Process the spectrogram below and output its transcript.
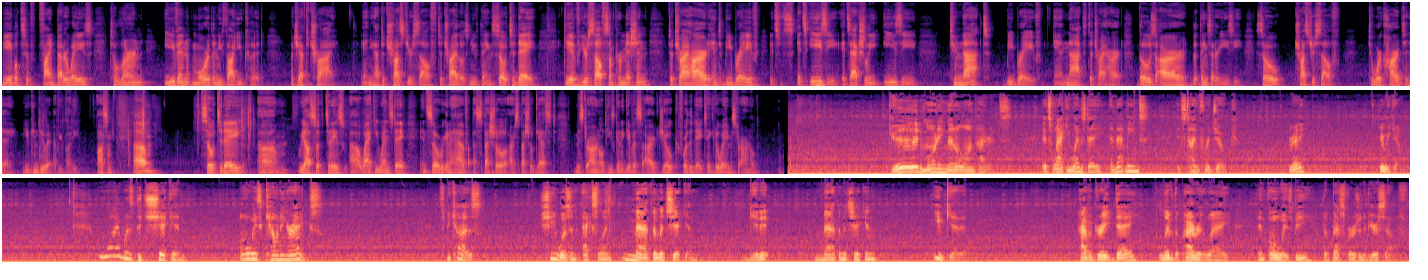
be able to find better ways to learn even more than you thought you could. But you have to try, and you have to trust yourself to try those new things. So today, give yourself some permission to try hard and to be brave. It's it's easy. It's actually easy to not be brave and not to try hard. Those are the things that are easy. So trust yourself to work hard today. You can do it, everybody. Awesome. Um, so today, um, we also today's uh, Wacky Wednesday, and so we're to have a special our special guest, Mr. Arnold. He's going to give us our joke for the day. Take it away, Mr. Arnold. Good morning, Meadowlawn Pirates. It's Wacky Wednesday, and that means it's time for a joke. ready? Here we go. Why was the chicken always counting her eggs? It's because she was an excellent mathematician. Get it? Mathematician? You get it. Have a great day, live the pirate way, and always be the best version of yourself.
